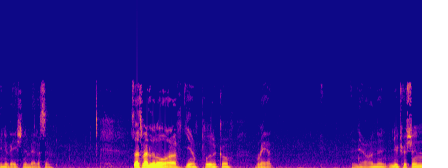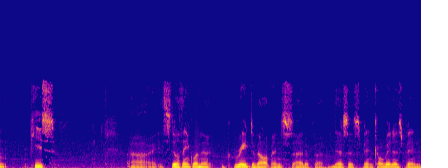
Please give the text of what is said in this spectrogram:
Innovation in medicine. So that's my little, uh, you know, political rant. You know, on the nutrition piece, uh, I still think one of the great developments out of uh, this has been COVID, has been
